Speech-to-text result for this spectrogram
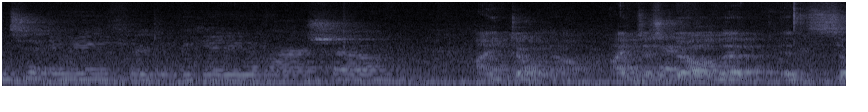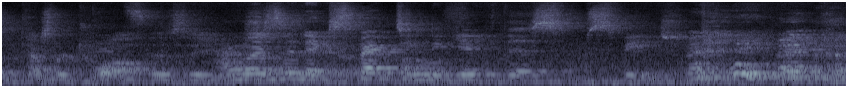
continuing through the beginning of our show? I don't know. I just Okay. know that it's September twelfth is the. I wasn't expecting to give this speech, but anyway.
